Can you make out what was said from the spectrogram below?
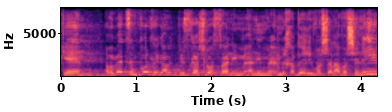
כן, אבל בעצם כל זה גם את פסקה 13 אני, אני מחבר עם השלב השני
